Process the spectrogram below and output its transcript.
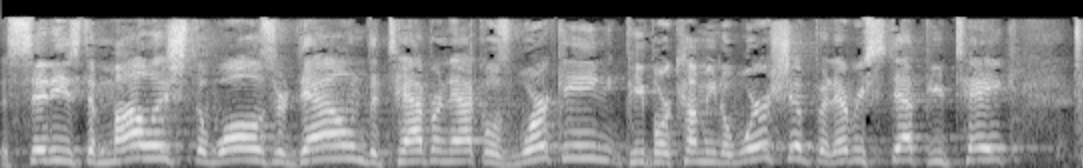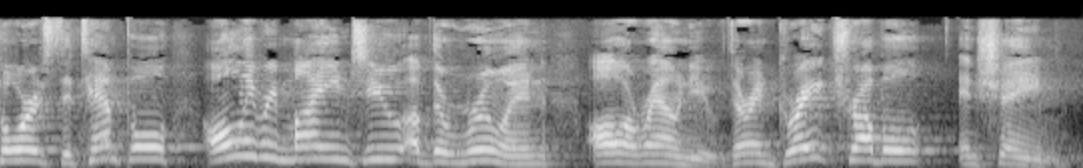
The city's demolished, the walls are down, the tabernacle's working, people are coming to worship, but every step you take towards the temple only reminds you of the ruin all around you. They're in great trouble and shame.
